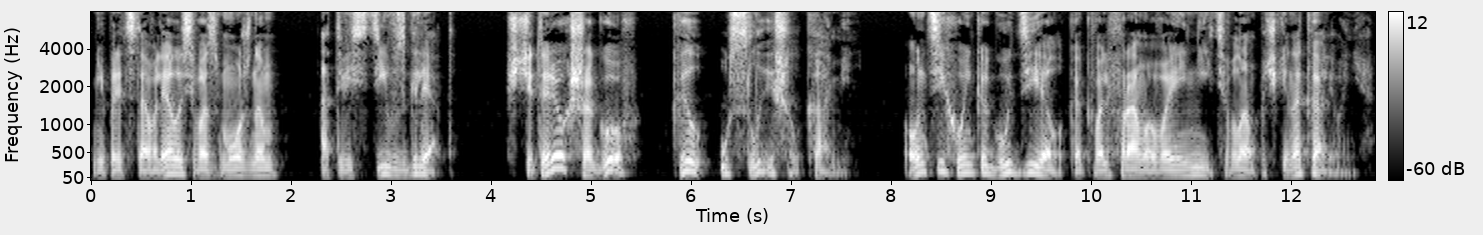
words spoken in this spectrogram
Не представлялось возможным отвести взгляд. С четырех шагов Кэл услышал камень. Он тихонько гудел, как вольфрамовая нить в лампочке накаливания.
